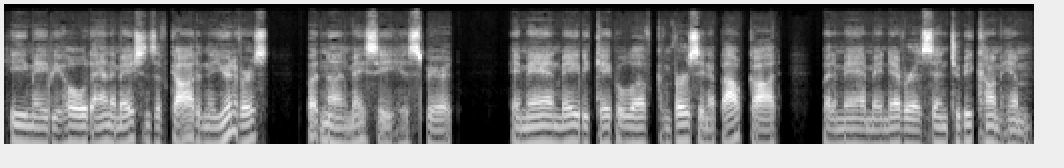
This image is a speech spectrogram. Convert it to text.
He may behold animations of God in the universe, but none may see his spirit. A man may be capable of conversing about God, but a man may never ascend to become him.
